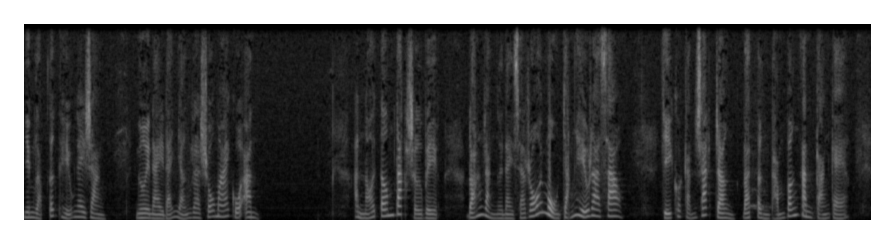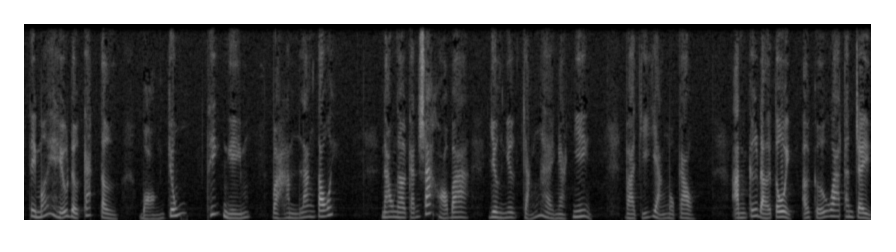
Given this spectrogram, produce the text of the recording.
nhưng lập tức hiểu ngay rằng Người này đã nhận ra số máy của anh. Anh nói tóm tắt sự việc Đoán rằng người này sẽ rối mù chẳng hiểu ra sao. Chỉ có cảnh sát Trần đã từng thẩm vấn anh cặn kẽ Thì mới hiểu được các từ Bọn chúng, thiết nghiệm và hành lang tối. Nào ngờ cảnh sát họ ba dường như chẳng hề ngạc nhiên Và chỉ dặn một câu Anh cứ đợi tôi ở cửa qua thanh trì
